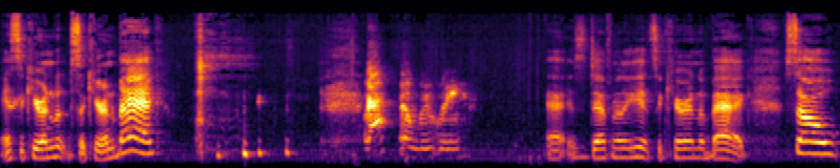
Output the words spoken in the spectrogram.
and securing the, securing the bag. Absolutely. That is definitely it, securing the bag. So,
